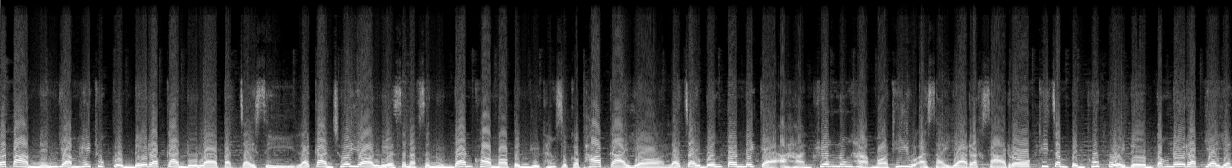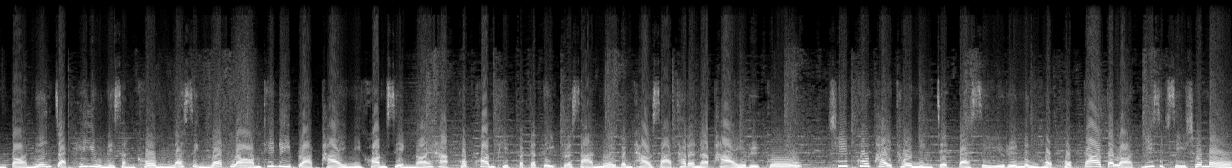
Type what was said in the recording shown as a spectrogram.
ก็ตามเน้นย้ำให้ทุกกลุ่มได้รับการดูแลปัจจัย 4 และการช่วยยอเหลือสนับสนุนด้านความมอเป็นอยู่ทั้งสุขภาพกายยอ และใจเบื้องต้นได้แก่อาหารเครื่องนุ่งหามอที่อยู่อาศัยยารักษาโรคที่จำเป็นผู้ป่วยเดิมต้องได้รับยาอย่างต่อเนื่องจัดให้อยู่ในสังคม และสิ่งแวดล้อมที่ดีปลอดภัยมีความเสี่ยงน้อยหากพบความผิดปกติประสานหน่วยบรรเทาสาธารณภัยหรือกู้ ชีพกู้ภัยโทร 1784 หรือ 1669 ตลอด 24 ชั่วโมง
